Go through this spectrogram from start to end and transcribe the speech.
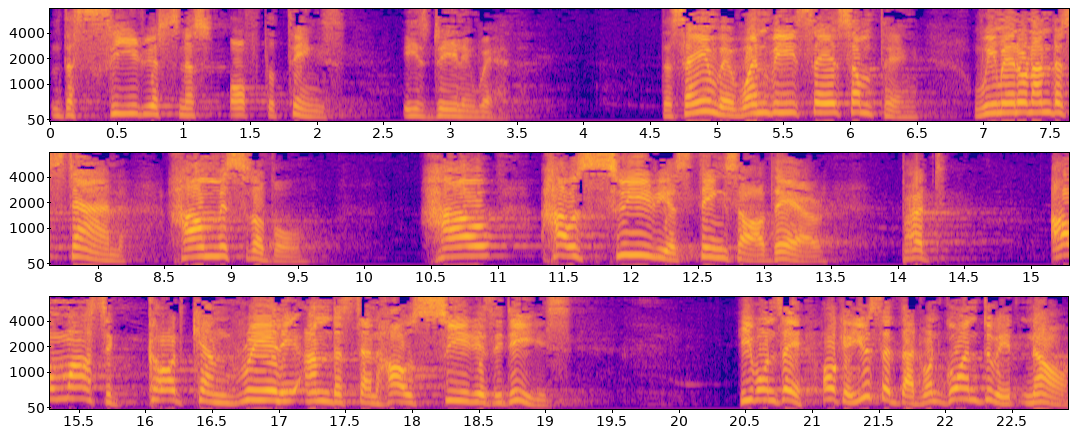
the seriousness of the things he's dealing with. The same way when we say something, we may not understand how miserable, how, how serious things are there, but our master, God can really understand how serious it is. He won't say, okay, you said that one, go and do it. No.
